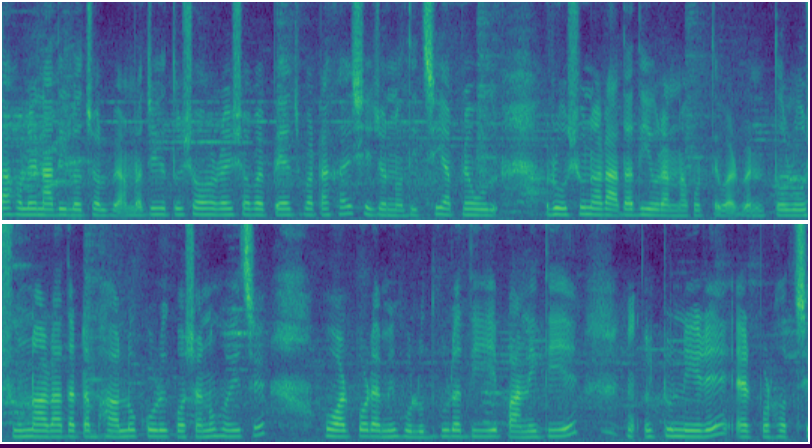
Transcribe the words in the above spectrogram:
তাহলে না দিলেও চলবে। আমরা যেহেতু শহরে সবাই পেঁয়াজ বাটা খাই সেই জন্য দিচ্ছি। আপনি রসুন আর আদা দিয়েও রান্না করতে পারবেন। তো রসুন আর আদাটা ভালো করে কষানো হয়েছে। হওয়ার পর আমি হলুদ গুঁড়া দিয়ে, পানি দিয়ে, একটু নেড়ে, এরপর হচ্ছে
